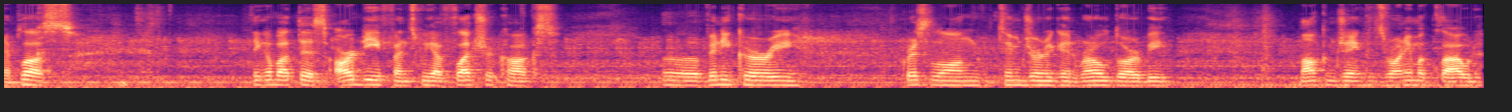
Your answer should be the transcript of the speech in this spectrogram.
And plus, think about this: our defense. We have Fletcher Cox, uh, Vinny Curry, Chris Long, Tim Jernigan, Ronald Darby, Malcolm Jenkins, Ronnie McLeod.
